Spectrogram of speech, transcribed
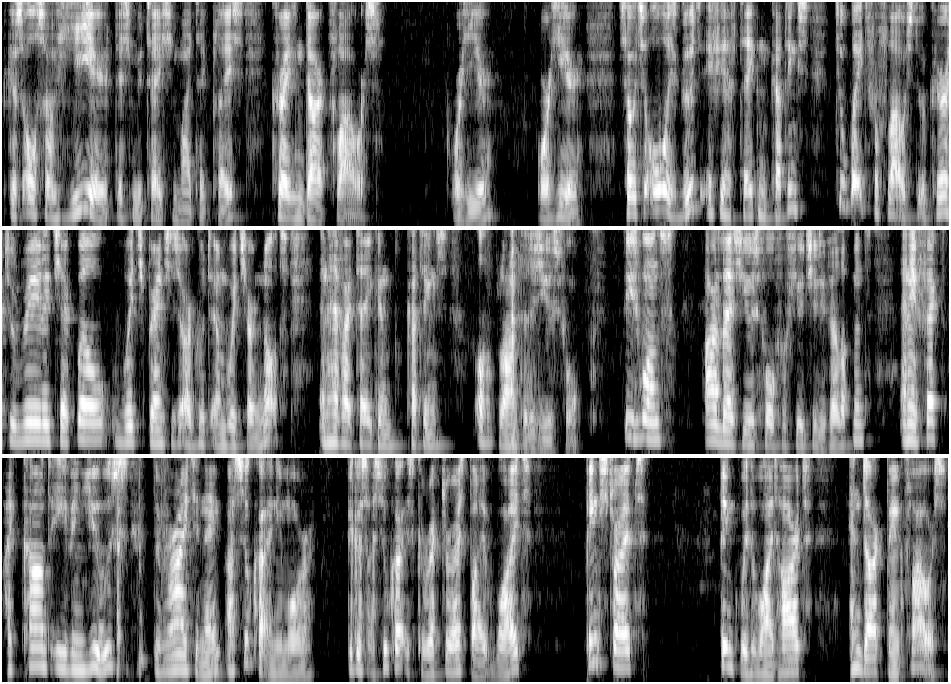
Because also here this mutation might take place, creating dark flowers. Or here, or here. So it's always good if you have taken cuttings to wait for flowers to occur to really check, well, which branches are good and which are not. And have I taken cuttings of a plant that is useful. These ones are less useful for future development. And in fact, I can't even use the variety name Asuka anymore. Because Asuka is characterized by white, pink striped, pink with white heart and dark pink flowers.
